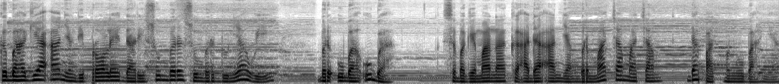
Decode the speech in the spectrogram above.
Kebahagiaan yang diperoleh dari sumber-sumber duniawi berubah-ubah, sebagaimana keadaan yang bermacam-macam dapat mengubahnya.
